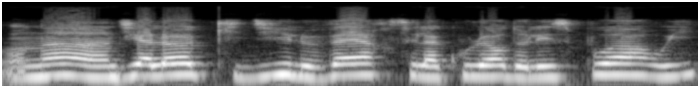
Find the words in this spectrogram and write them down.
on a un dialogue qui dit le vert c'est la couleur de l'espoir, oui.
